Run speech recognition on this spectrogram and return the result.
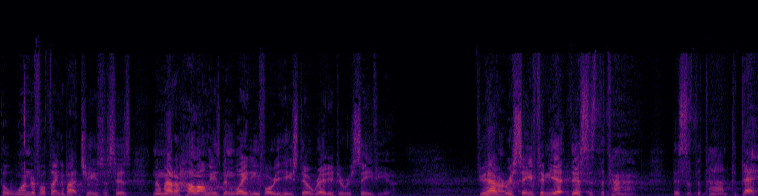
The wonderful thing about Jesus is no matter how long he's been waiting for you, he's still ready to receive you. If you haven't received him yet, this is the time. This is the time. Today,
